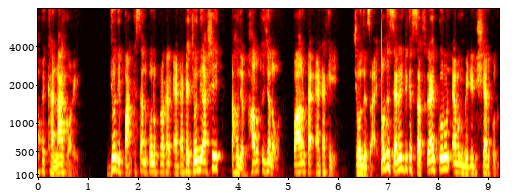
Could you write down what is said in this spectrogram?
অপেক্ষা না করে। যদি পাকিস্তান কোনো প্রকার অ্যাটাকে চলে আসে, তাহলে ভারত যেন পাল্টা অ্যাটাকে চলে যায়। আমাদের চ্যানেলটিকে সাবস্ক্রাইব করুন এবং ভিডিওটি শেয়ার করুন।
